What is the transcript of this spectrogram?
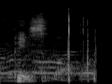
Peace.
